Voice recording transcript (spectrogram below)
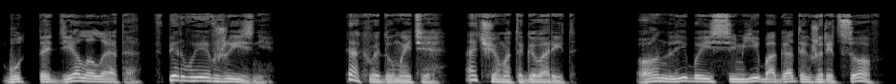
будто делал это впервые в жизни. Как вы думаете, о чем это говорит? Он либо из семьи богатых жрецов,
